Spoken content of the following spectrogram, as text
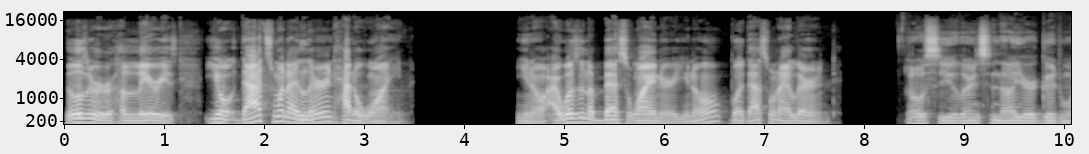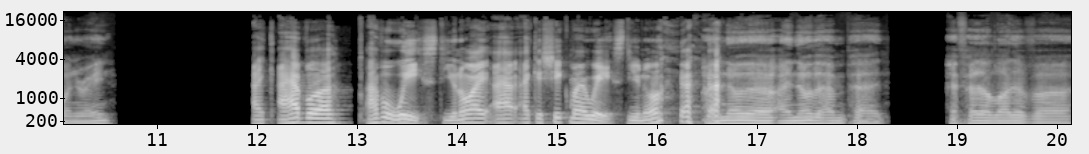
those were hilarious. Yo, that's when I learned how to whine. You know, I wasn't the best whiner, you know, but that's when I learned. Oh, so you learned, so now you're a good one, right? I I have a I have a waist, you know. I I, I can shake my waist, you know. I know the I know the pad. I've had a lot of uh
